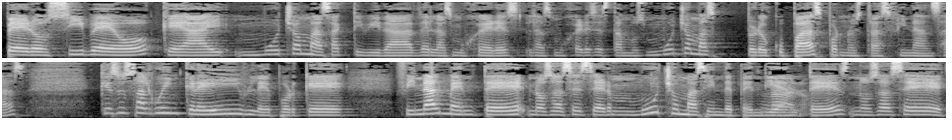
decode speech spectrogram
pero sí veo que hay mucho más actividad de las mujeres. Las mujeres estamos mucho más preocupadas por nuestras finanzas, que eso es algo increíble porque finalmente nos hace ser mucho más independientes, claro. nos hace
